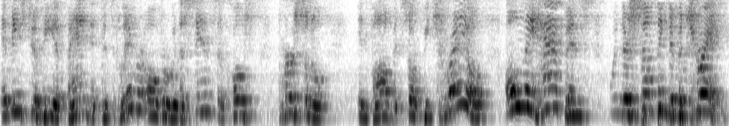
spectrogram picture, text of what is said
It means to be abandoned, to deliver over with a sense of close personal involvement. So betrayal only happens when there's something to betray.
